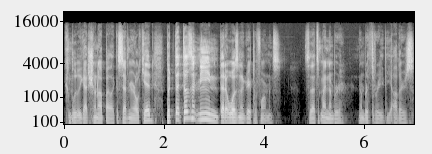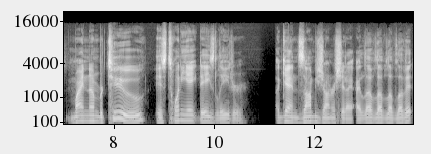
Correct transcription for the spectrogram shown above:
completely got shown up by like a seven year old kid, but that doesn't mean that it wasn't a great performance. So that's my number number three. The others. My number two is 28 Days Later. Again, zombie genre shit. I, I love, love, love, love it.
